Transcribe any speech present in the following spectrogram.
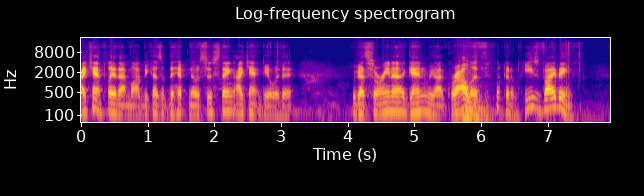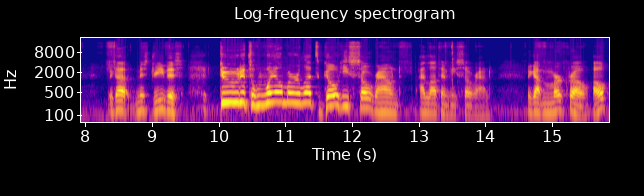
I can't play that mod because of the hypnosis thing. I can't deal with it. We got Serena again. We got Growlithe. Look at him. He's vibing. We got Misdreavus. Dude, it's Wailmer. Let's go. He's so round. I love him. He's so round. We got Murkrow. Oh,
